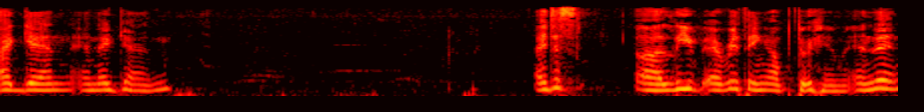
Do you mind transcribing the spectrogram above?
again and again. I just uh, leave everything up to Him. And then,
